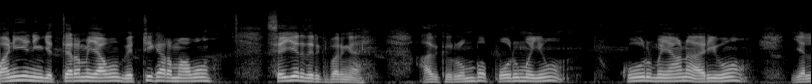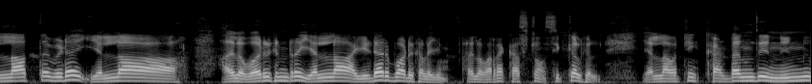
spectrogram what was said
பணியை நீங்கள் திறமையாகவும் வெற்றிகரமாகவும் செய்கிறது இருக்குது பாருங்கள் அதுக்கு ரொம்ப பொறுமையும் கூர்மையான அறிவும் எல்லாத்த விட எல்லா அதில் வருகின்ற எல்லா இடர்பாடுகளையும் அதில் வர்ற கஷ்டம் சிக்கல்கள் எல்லாவற்றையும் கடந்து நின்று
